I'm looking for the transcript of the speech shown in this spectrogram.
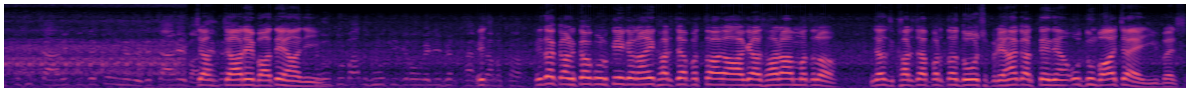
ਤੁਸੀਂ ਚਾਰੇ ਕਿੱਲੇ ਝੋਨੇ ਦੇ ਚਾਰੇ ਬਾਤੇ ਚਾਰੇ ਬਾਤੇ ਹਾਂ ਜੀ। ਉਸ ਤੋਂ ਬਾਅਦ ਹੁਣ ਕੀ ਕਰੋਗੇ ਜੀ ਫਿਰ ਖਰਚਾ ਬੱਤਾ ਇਹ ਤਾਂ ਕਣਕਾਂ ਕੁਣਕੀ ਕਰਾਂਗੇ ਖਰਚਾ ਪੱਤਾ ਆ ਗਿਆ ਸਾਰਾ ਮਤਲਬ। ਜਦ ਖਰਚਾ ਪੱਤਾ ਦੋ ਸਪਰੇਹਾਂ ਕਰਤੇ ਦਿਆਂ ਉਦੋਂ ਬਾਅਦ ਚ ਆਇਆ ਜੀ ਬਸ।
